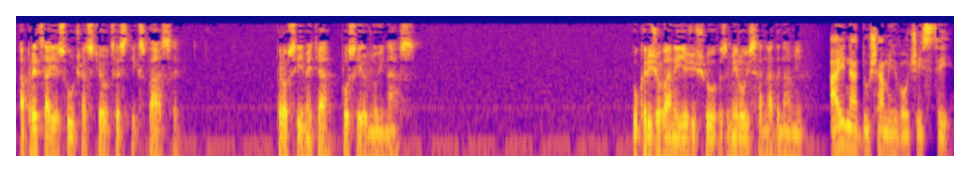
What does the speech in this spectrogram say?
a predsa je súčasťou cesty k spáse. Prosíme ťa, posilňuj nás. Ukrižovaný Ježišu, zmiluj sa nad nami. Aj nad dušami vočistí.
